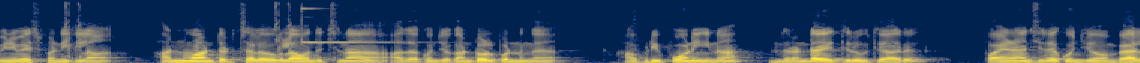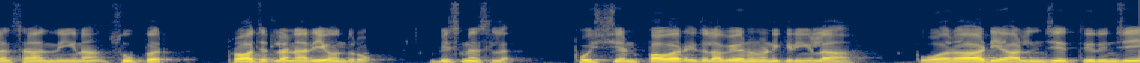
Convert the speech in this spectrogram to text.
மினிமைஸ் பண்ணிக்கலாம். அன்வான்ட் செலவுகள்லாம் வந்துச்சுன்னா அதை கொஞ்சம் கண்ட்ரோல் பண்ணுங்கள் அப்படி போனீங்கன்னா இந்த ரெண்டாயிரத்தி இருபத்தி ஆறு ஃபைனான்ஷியலாக கொஞ்சம் பேலன்ஸாக இருந்தீங்கன்னா சூப்பர் ப்ராஜெக்டில் நிறைய வந்துடும் பிஸ்னஸில் பொசிஷன் பவர் இதெல்லாம் வேணும்னு நினைக்கிறீங்களா? போராடி அழிஞ்சு திரிஞ்சு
